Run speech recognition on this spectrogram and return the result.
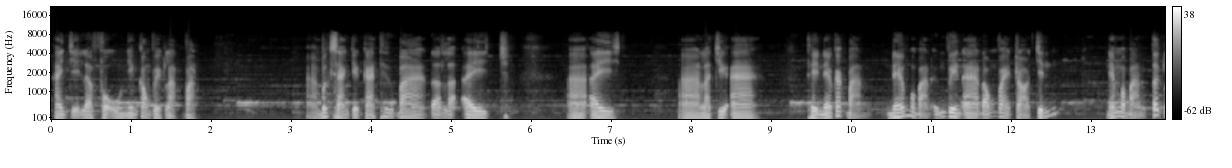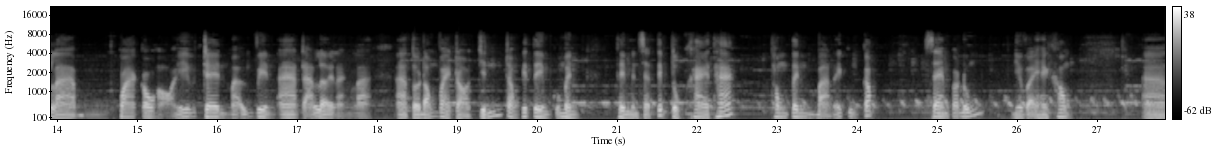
hay chỉ là phụ những công việc lặt vặt. À, bước sang chữ cái thứ ba đó là A à, A à, là chữ A. Thì nếu các bạn nếu mà bạn ứng viên A đóng vai trò chính nếu mà bạn tức là qua câu hỏi trên mà ứng viên A trả lời rằng là à tôi đóng vai trò chính trong cái team của mình thì mình sẽ tiếp tục khai thác thông tin bạn ấy cung cấp xem có đúng như vậy hay không. À,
